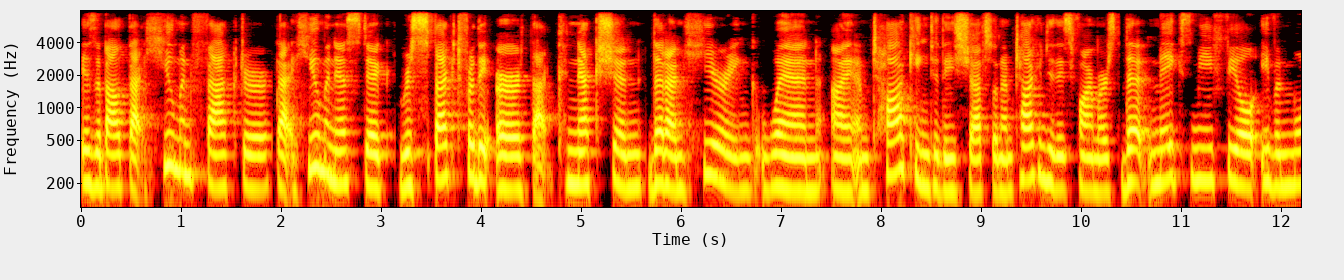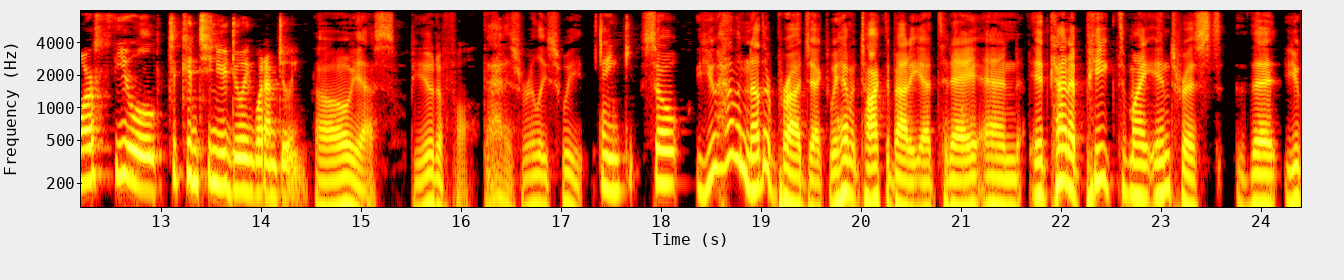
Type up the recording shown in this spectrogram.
is about that human factor, that humanistic respect for the earth, that connection that I'm hearing when I am talking to these chefs, when I'm talking to these farmers, that makes me feel even more fueled to continue doing what I'm doing. Oh, yes. Beautiful. That is really sweet. Thank you. So, you have another project. We haven't talked about it yet today, and it kind of piqued my interest that you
